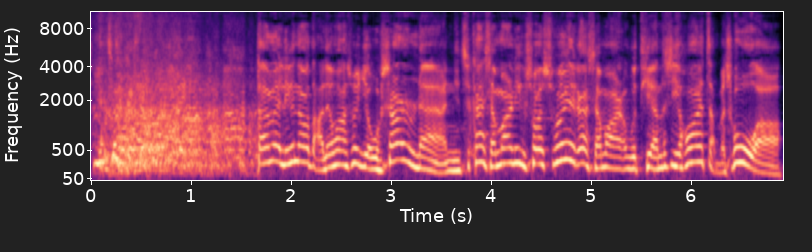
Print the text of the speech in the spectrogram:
单位领导打电话说有事儿呢，你这干什么玩意儿？你摔碎了干什么玩意儿？我天，那以后还怎么处啊？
